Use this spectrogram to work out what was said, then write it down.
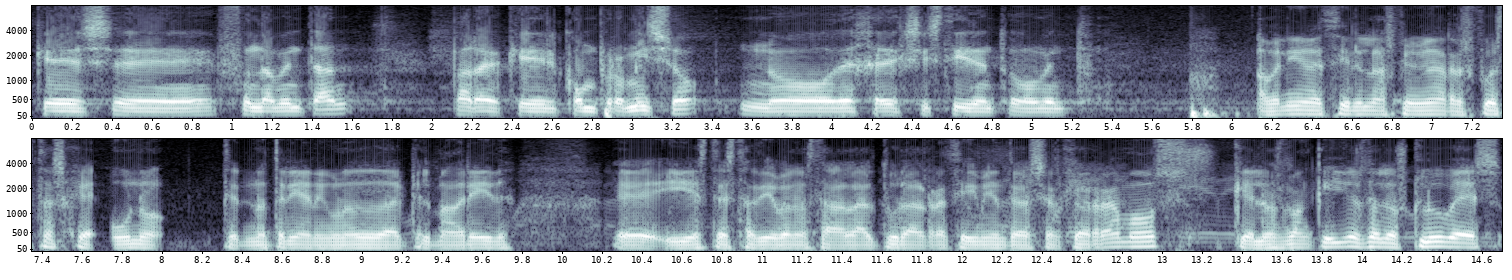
que es eh, fundamental para que el compromiso no deje de existir en todo momento. Ha venido a decir en las primeras respuestas que uno no tenía ninguna duda que el Madrid eh, y este estadio van a estar a la altura del recibimiento de Sergio Ramos, que los banquillos de los clubes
